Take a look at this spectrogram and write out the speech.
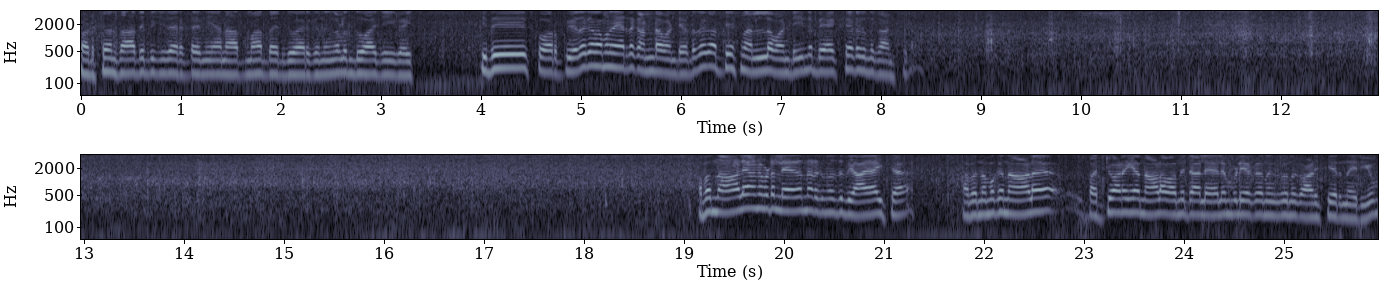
പഠിച്ചവൻ സാധിപ്പിച്ച് തരട്ടെ എന്ന് ഞാൻ ആത്മാർത്ഥമായിട്ട് ദുവായിരിക്കും നിങ്ങളും ദുവാ ചെയ്യുക ഗൈസ് ഇത് സ്കോർപ്പിയോ ഇതൊക്കെ നമ്മൾ നേരത്തെ കണ്ട വണ്ടിയാണ് ഇതൊക്കെ അത്യാവശ്യം നല്ല വണ്ടി. ഇതിന്റെ ബാക്ക് സൈഡൊക്കെ ഒന്ന് കാണിച്ചു അപ്പം നാളെയാണ് ഇവിടെ ലേലം നടക്കുന്നത് വ്യാഴാഴ്ച. അപ്പം നമുക്ക് നാളെ പറ്റുവാണെങ്കിൽ നാളെ വന്നിട്ട് ആ ലേലം വിളിയൊക്കെ നിങ്ങൾക്ക് ഒന്ന് കാണിച്ചു തരുന്നതായിരിക്കും.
